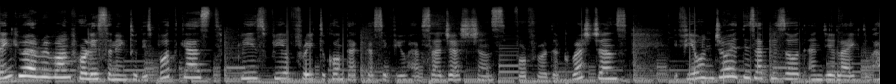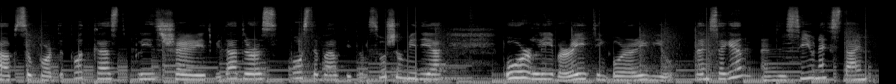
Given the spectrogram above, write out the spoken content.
Thank you everyone for listening to this podcast. Please feel free to contact us if you have suggestions for further questions. If you enjoyed this episode and you like to help support the podcast, please share it with others, post about it on social media, or leave a rating or a review. Thanks again, and we'll see you next time.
